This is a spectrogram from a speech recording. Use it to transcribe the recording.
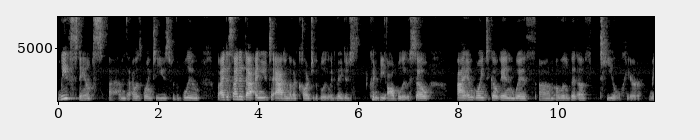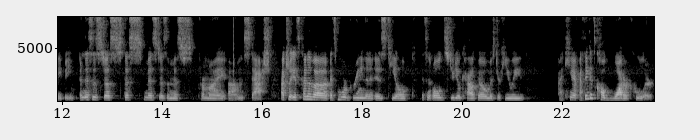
leaf stamps um, that I was going to use for the blue, but I decided that I needed to add another color to the blue. They just couldn't be all blue. So I am going to go in with um, a little bit of teal here, maybe. And this is just, this mist is a mist from my um, stash. Actually, it's kind of a, it's more green than it is teal. It's an old Studio Calico, Mr. Huey I can't, I think it's called Water Cooler.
